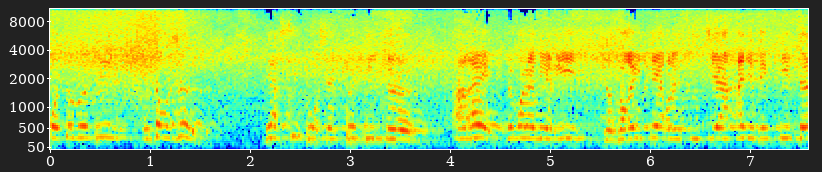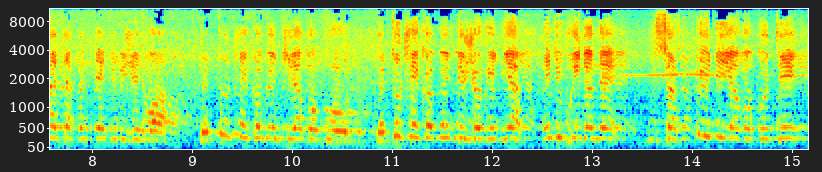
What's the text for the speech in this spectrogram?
automobile est en jeu. Merci pour cette petite euh, arrêt devant la mairie. Je vous réitère le soutien indéfectible de l'intercommunauté du Migénois, de toutes les communes qui la composent, de toutes les communes du Jovinien et du Bridonnais. Nous sommes unis à vos côtés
